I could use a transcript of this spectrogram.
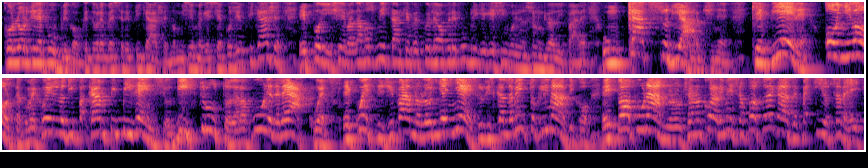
con l'ordine pubblico, che dovrebbe essere efficace, non mi sembra che sia così efficace, e poi diceva Adamo Smith anche per quelle opere pubbliche che i singoli non sono in grado di fare. Un cazzo di argine che viene ogni volta come quello di Campi Bisenzio, distrutto dalla furia delle acque e questi ci fanno lo gnagnè sul riscaldamento climatico e dopo un anno non ci hanno ancora rimesso a posto le case, beh io sarei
